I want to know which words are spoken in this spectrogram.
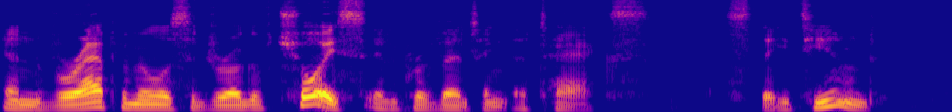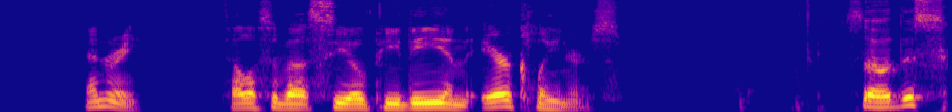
and verapamil is a drug of choice in preventing attacks. Stay tuned. Henry, tell us about COPD and air cleaners. So this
